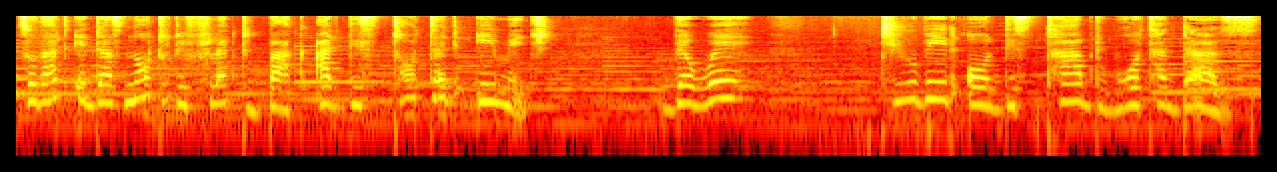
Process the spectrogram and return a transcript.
so that it does not reflect back a distorted image the way turbid or disturbed water does?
